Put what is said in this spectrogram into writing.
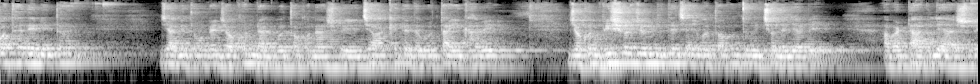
কথা দিয়ে নিতে হয়, যে আমি তোমাকে যখন ডাকবো তখন আসবে, যা খেতে দেবো তাই খাবে, যখন বিসর্জন দিতে চাইব তখন তুমি চলে যাবে। আবার ডাকলে আসবে।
